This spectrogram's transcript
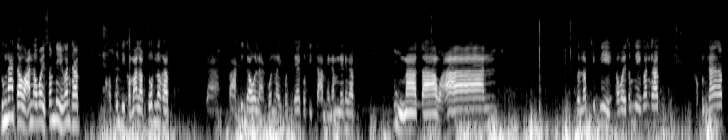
ทุ่งหน้าตาหวานเอาไว้ซ้ำนี่ก่อนครับ ขอบคุณที่เข้ามารับชมนะครับจะฝากคือเก่าแหละกดไลค์กดแชร์กดติดตามให้น้ำเนยนะครับทุ่งนาตาหวานสำหรับคลิปนี้เอาไว้ซ้ำนี่ก่อนครับ ขอบคุณครับ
